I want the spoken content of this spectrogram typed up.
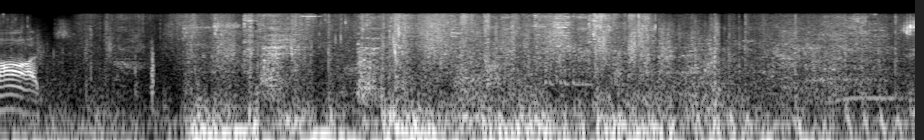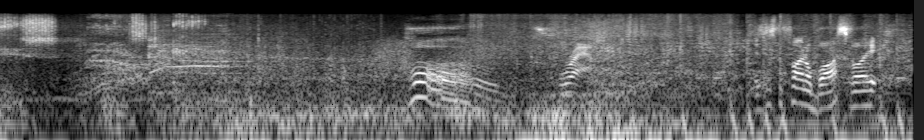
mods. Oh, crap. Is this the final boss fight?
